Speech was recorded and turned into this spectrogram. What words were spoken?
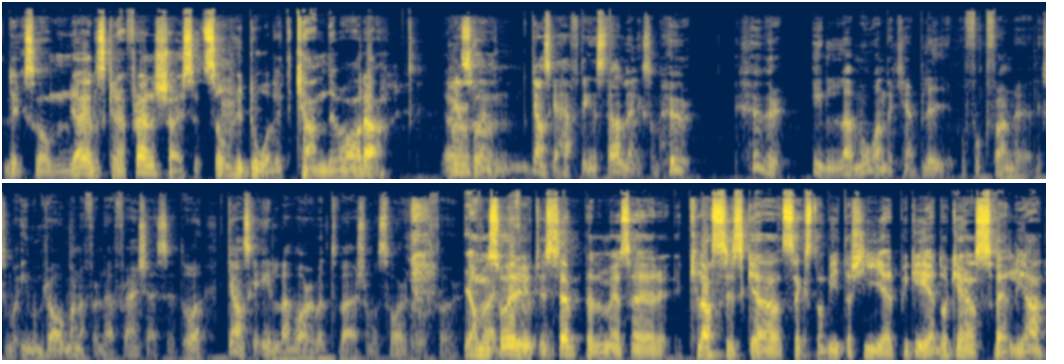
liksom, jag älskar det här franchiset, så hur dåligt kan det vara? Det är Alltså, en ganska häftig inställning liksom. Hur, hur illamående kan jag bli och fortfarande liksom vara inom ramarna för den här franchiset? Och ganska illa var det väl tyvärr som var svaret då för ja, men så är det ju till 13th. exempel med så här klassiska 16-bitars JRPG. Då kan jag svälja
